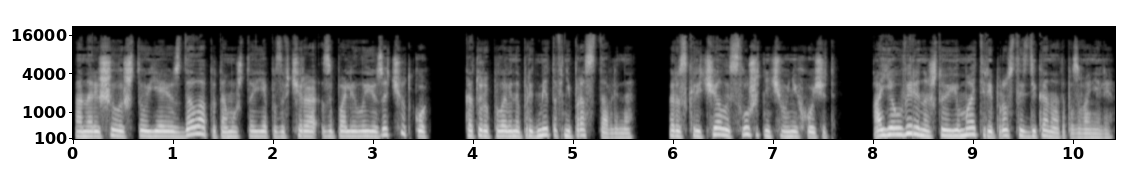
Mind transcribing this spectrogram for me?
Она решила, что я ее сдала, потому что я позавчера запалила ее зачетку, которой половина предметов не проставлена. Раскричалась, слушать ничего не хочет. А я уверена, что ее матери просто из деканата позвонили.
